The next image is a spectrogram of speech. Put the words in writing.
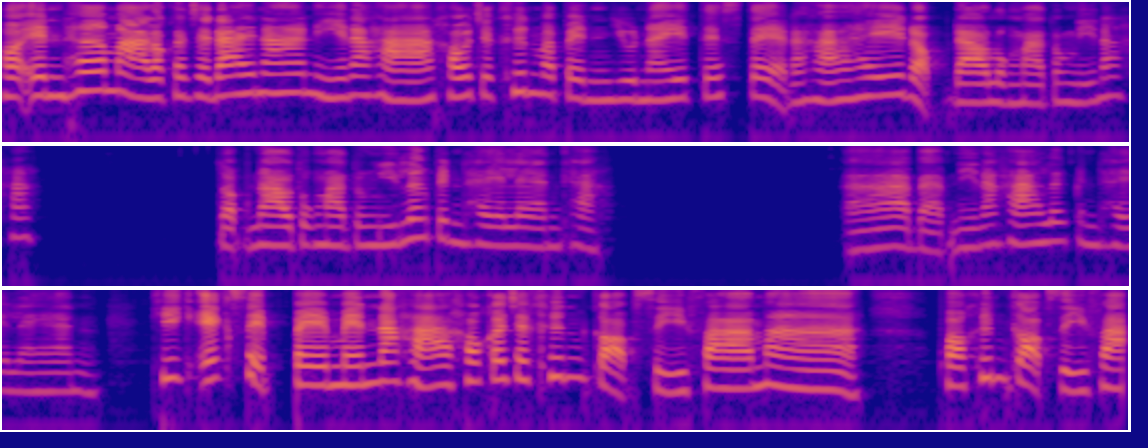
พอ Enter มาเราก็จะได้หน้านี้นะคะ เขาจะขึ้นมาเป็น United States นะคะ ให้ดรอปดาวลงมาตรงนี้นะคะดรอปดาวตรงมาตรงนี้เลือกเป็น Thailand ค่ะอ่าแบบนี้นะคะเลือกเป็น Thailand คลิก Accept Payment นะคะเขาก็จะขึ้นกรอบสีฟ้ามา พอขึ้นกรอบสีฟ้า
